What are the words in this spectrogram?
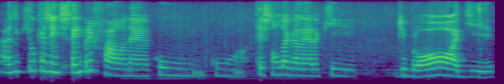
aquilo que a gente sempre fala, né, com, com a questão da galera que de blog,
